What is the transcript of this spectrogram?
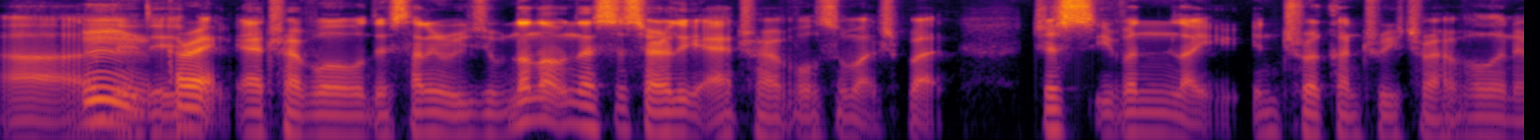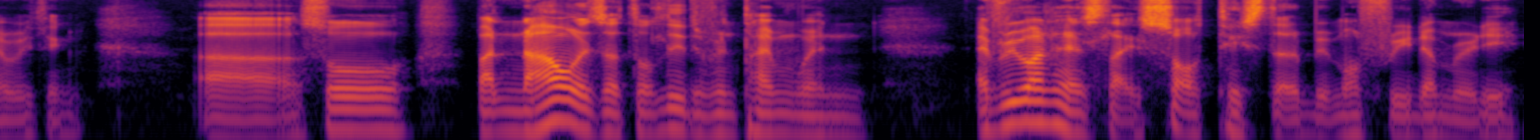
Uh, Mm, they, they, correct. Air travel, they're starting to resume. Not not necessarily air travel so much, but just even like intra-country travel and everything. Uh, so but now is a totally different time when everyone has like sort of tasted a bit more freedom already.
